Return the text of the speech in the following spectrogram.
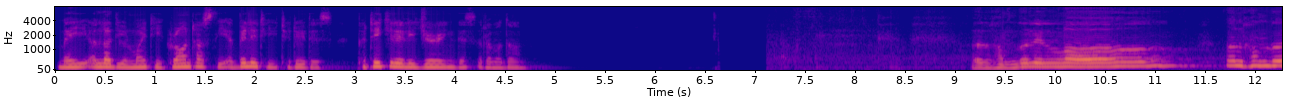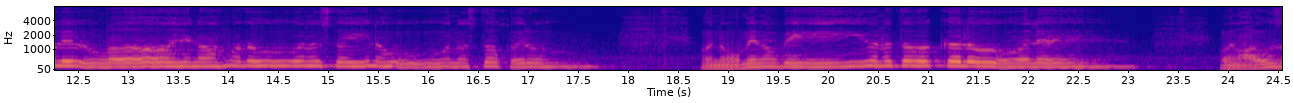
May Allah the Almighty grant us the ability to do this, particularly during this Ramadan. Alhamdulillah, Alhamdulillah, نحمده ونستعينه ونستغفره ونؤمن به ونتوكل عليه ونعوذ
